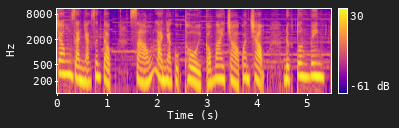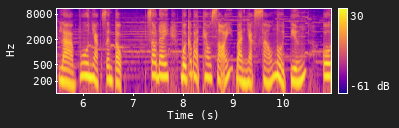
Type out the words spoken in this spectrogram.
Trong dàn nhạc dân tộc, sáo là nhạc cụ thổi có vai trò quan trọng, được tôn vinh là vua nhạc dân tộc. Sau đây, mời các bạn theo dõi bản nhạc sáo nổi tiếng Cô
